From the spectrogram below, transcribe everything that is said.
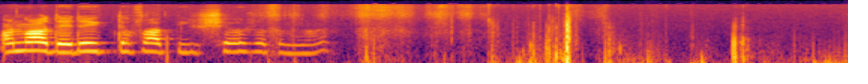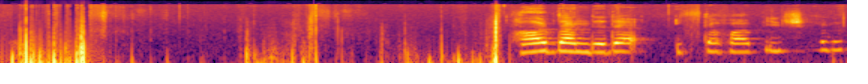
Ana dede ilk defa bir şey aradım lan. Harbiden dede ilk defa bir şey aradı.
